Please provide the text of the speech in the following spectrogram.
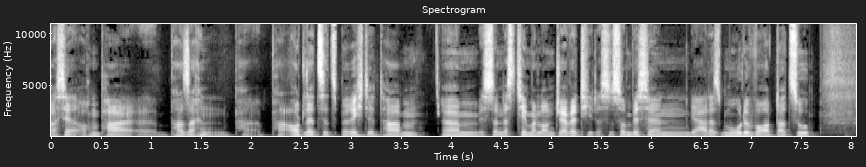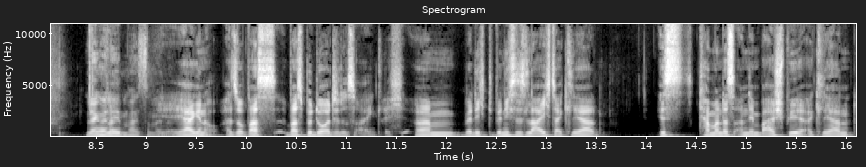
was ja auch ein paar, äh, paar Sachen, ein paar, paar, Outlets jetzt berichtet haben, ähm, ist dann das Thema Longevity. Das ist so ein bisschen, ja, das Modewort dazu. Länger leben heißt es am Ende. Ja, genau. Also was, was bedeutet das eigentlich? Ähm, wenn ich, wenn ich das leicht erkläre, ist, kann man das an dem Beispiel erklären,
